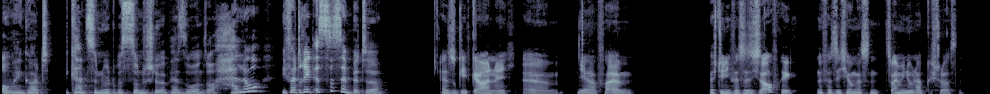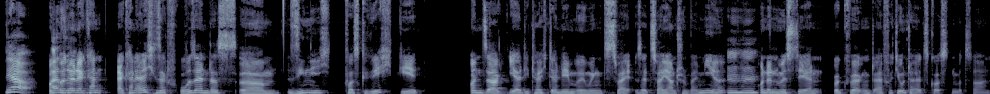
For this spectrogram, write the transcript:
oh mein Gott, wie kannst du nur, du bist so eine schlimme Person. So, hallo? Wie verdreht ist das denn bitte? Also geht gar nicht. Ähm, ja, vor allem, verstehe nicht, was er sich so aufregt. Eine Versicherung ist in zwei Minuten abgeschlossen. Ja. Und, also, und er, kann, er kann ehrlich gesagt froh sein, dass ähm, sie nicht vors Gericht geht und sagt, ja, die Töchter leben übrigens zwei, seit zwei Jahren schon bei mir mhm. und dann müsst ihr rückwirkend einfach die Unterhaltskosten bezahlen.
